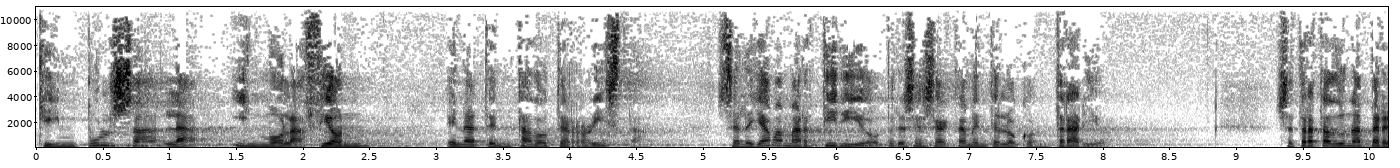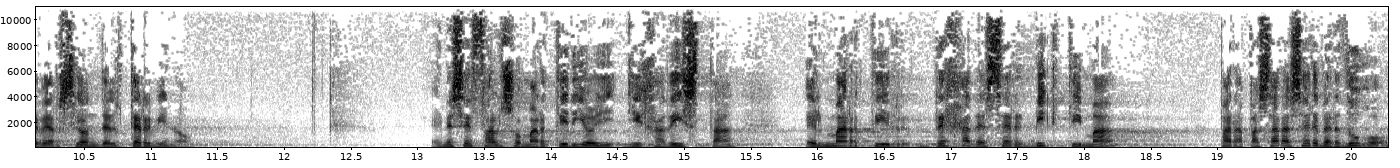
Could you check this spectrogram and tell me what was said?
que impulsa la inmolación en atentado terrorista. Se le llama martirio, pero es exactamente lo contrario. Se trata de una perversión del término, en ese falso martirio yihadista, el mártir deja de ser víctima para pasar a ser verdugo.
